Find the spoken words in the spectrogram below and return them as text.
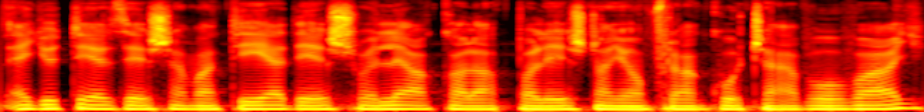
együttérzésem a tied, és hogy le a kalappal, és nagyon frankó csávó vagy.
